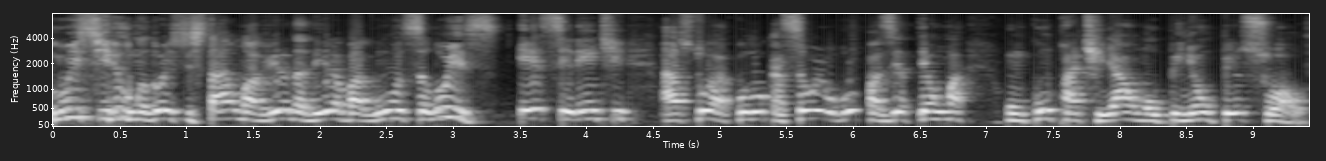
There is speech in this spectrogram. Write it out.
Luiz Cirilo mandou isso está uma verdadeira bagunça. Luiz, excelente a sua colocação. Eu vou fazer até uma um compartilhar uma opinião pessoal.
